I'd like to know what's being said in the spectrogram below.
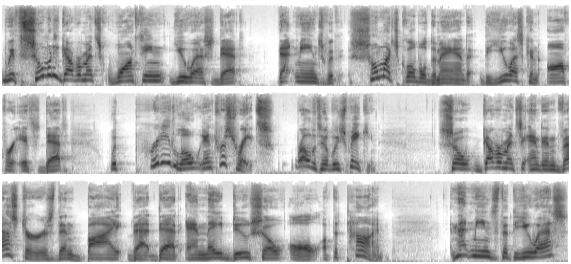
With so many governments wanting U.S. debt, that means with so much global demand, the U.S. can offer its debt with pretty low interest rates, relatively speaking. So governments and investors then buy that debt, and they do so all of the time. And that means that the U.S.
